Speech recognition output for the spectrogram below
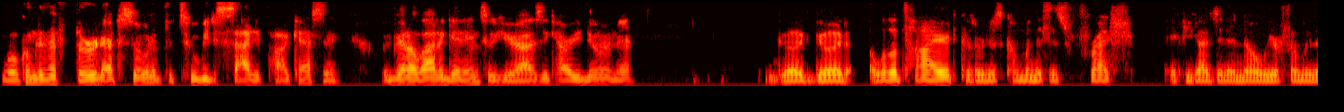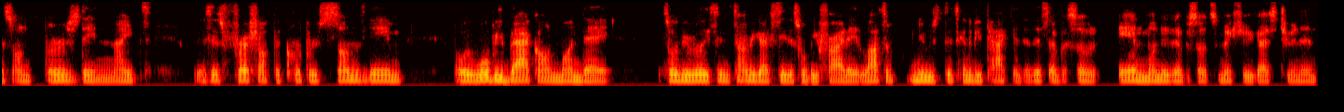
welcome to the third episode of the To Be Decided podcast, and we've got a lot to get into here. Isaac, how are you doing, man? Good, good. A little tired because we're just coming. This is fresh. If you guys didn't know, we are filming this on Thursday night. This is fresh off the Clippers Suns game, but we will be back on Monday. So we'll be releasing the time you guys see this will be Friday. Lots of news that's going to be packed into this episode and Monday's episode. So make sure you guys tune in.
